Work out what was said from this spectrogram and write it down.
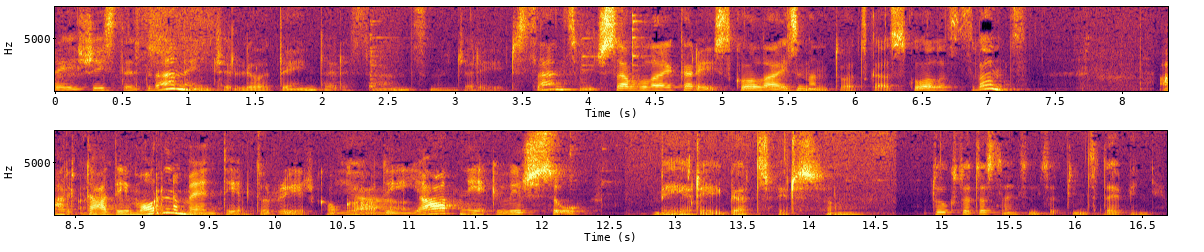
Arī šis zvaniņš ir ļoti interesants. Nu, viņš arī ir sens. Viņš savulaik arī skolā izmantots kā skolas zvans. Ar tādiem ornamentiem tur ir kaut Jā. kādi jātnieki virsū. Bija arī gads virsū. 1879.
